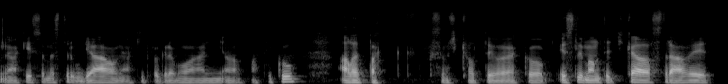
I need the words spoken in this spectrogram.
nějaký semestr udělal, nějaký programování a matiku, ale pak jsem říkal, ty jako, jestli mám teďka strávit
